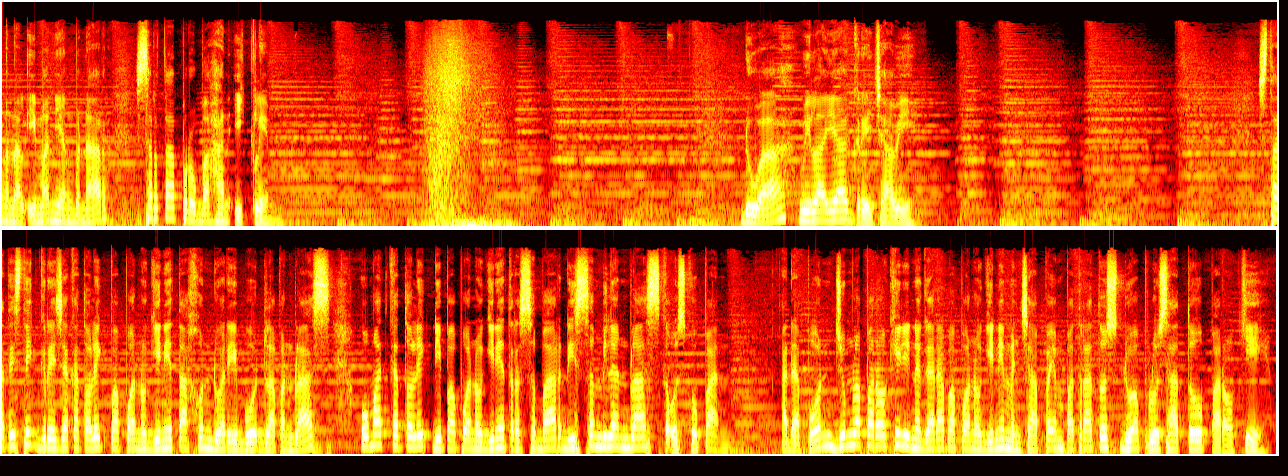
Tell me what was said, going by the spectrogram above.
mengenal iman yang benar, perubahan iklim. 2. Wilayah Gerejawi Statistik Gereja Katolik Papua Nugini tahun 2018, umat Katolik di Papua Nugini tersebar di 19 keuskupan. Adapun jumlah paroki di negara Papua Nugini mencapai 421 paroki.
